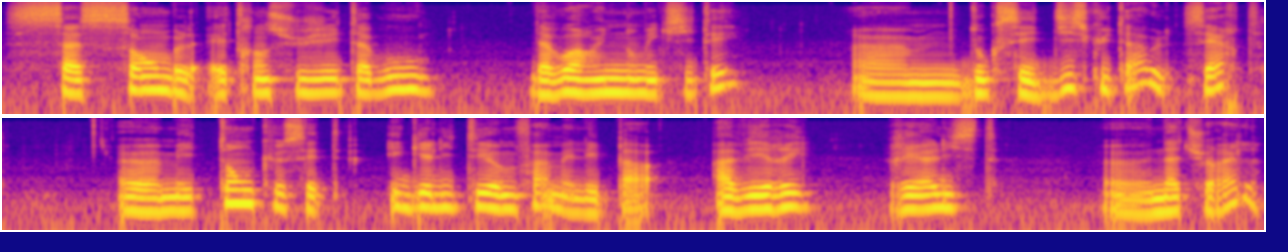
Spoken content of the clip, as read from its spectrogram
Ça semble être un sujet tabou d'avoir une non-mixité. Euh, donc c'est discutable, certes, euh, mais tant que cette égalité homme-femme, elle n'est pas avérée, réaliste, euh, naturelle,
